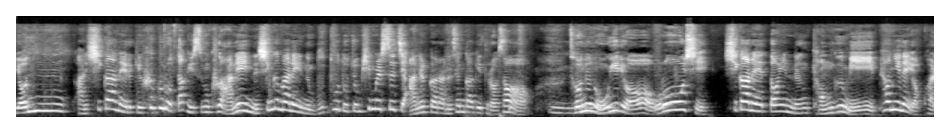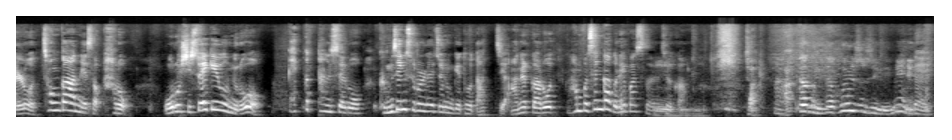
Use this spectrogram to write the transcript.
연 아니 시간에 이렇게 흙으로 딱 있으면 그 안에 있는 신금 안에 있는 무토도 좀 힘을 쓰지 않을까라는 생각이 들어서 음. 저는 오히려 오롯이 시간에 떠 있는 경금이 편인의 역할로 천간에서 바로 오롯이 쇠기운으로 깨끗한 쇠로 금생수를 해주는 게 더 낫지 않을까로 한번 생각을 해봤어요 제가. 음. 자, 아. 아까 근데 호연 선생님이 네,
